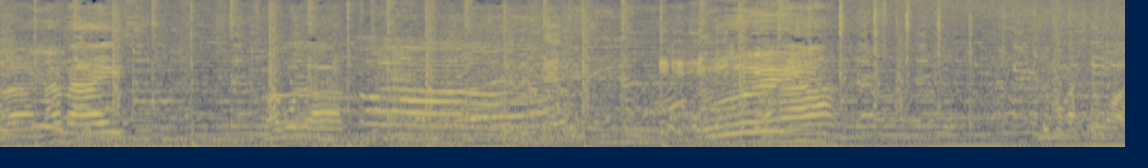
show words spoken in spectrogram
Ah, nanay! Bago lahat. Uy! Ah, lumakas na pa.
